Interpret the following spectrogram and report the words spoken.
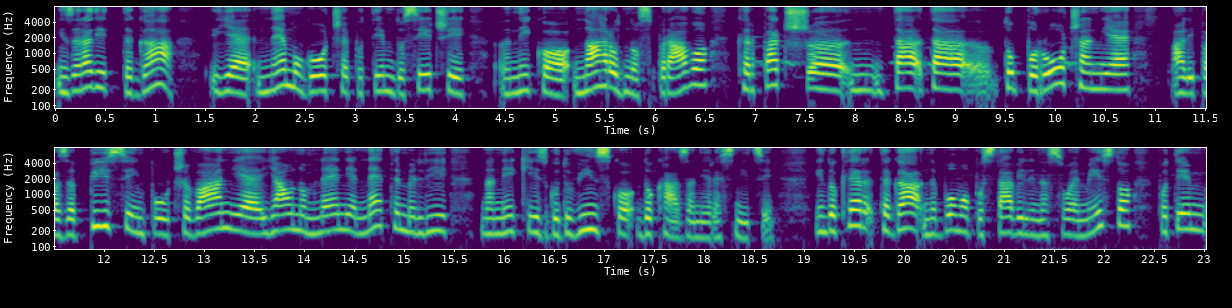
In zaradi tega je nemogoče potem doseči neko narodno spravo, ker pač ta, ta, to poročanje ali pa zapisi in poučevanje, javno mnenje ne temelji na neki zgodovinsko dokazani resnici. In dokler tega ne bomo postavili na svoje mesto, potem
